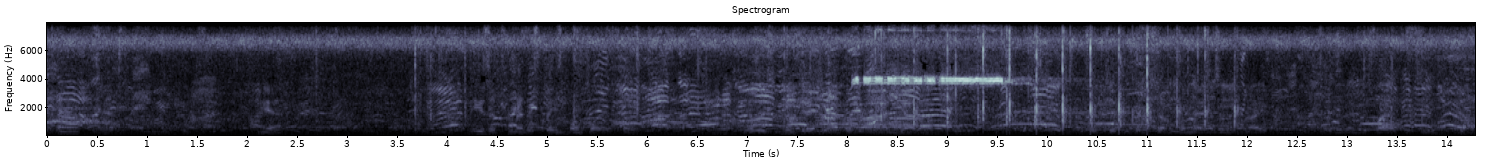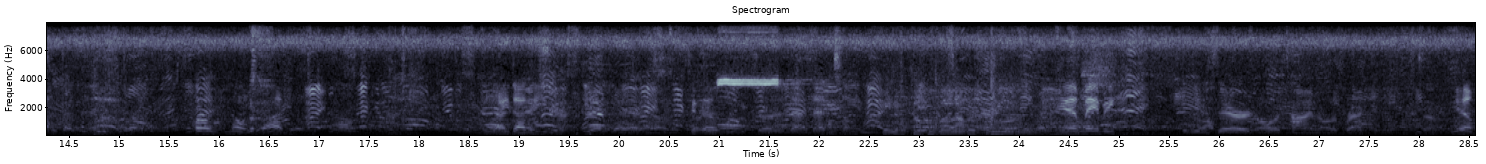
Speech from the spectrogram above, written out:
They found. Yeah. He's a tremendous baseball player. too. Well, there's neat that Grandpa Ron got a certificate or something from that team, right? And then his last team after that. Probably oh, no, he died though. No, he died. next year. yeah, he Yeah, died. no, so, so that, that team, Been a couple by number three. on the, Yeah, maybe. because he was there all the time, all the practices and stuff. Yeah.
